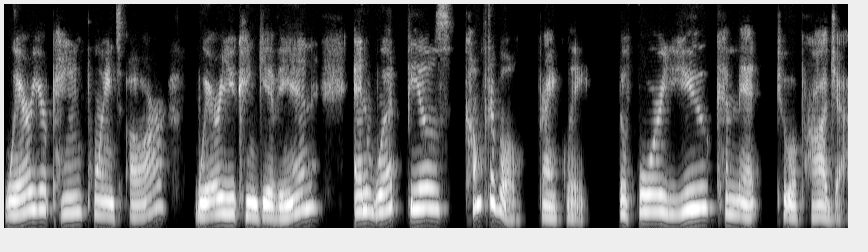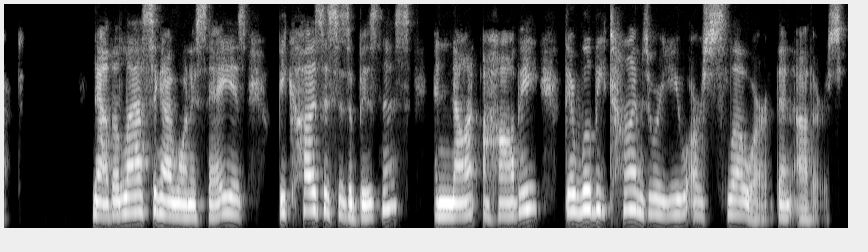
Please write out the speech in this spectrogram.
where your pain points are, where you can give in, and what feels comfortable, frankly, before you commit to a project. Now, the last thing I want to say is because this is a business and not a hobby, there will be times where you are slower than others.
